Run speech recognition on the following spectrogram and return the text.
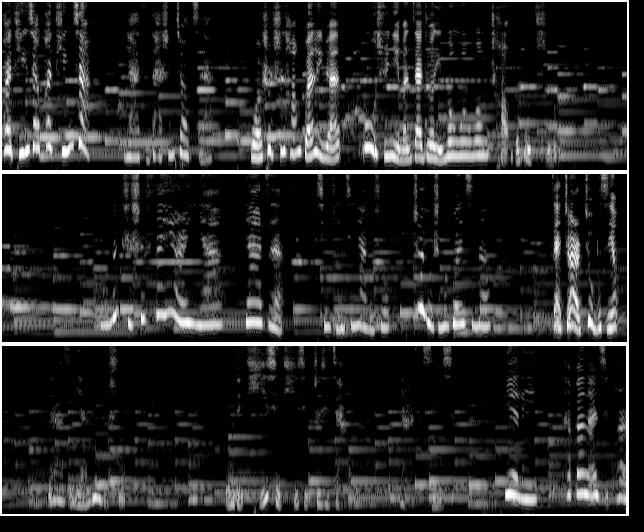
快停下！快停下！鸭子大声叫起来：“我是池塘管理员，不许你们在这里嗡嗡嗡吵个不停。”我们只是飞而已啊。鸭子，蜻蜓惊讶地说：“这有什么关系呢？在这儿就不行。”鸭子严厉地说：“我得提醒提醒这些家伙。”鸭子心想。夜里，他搬来几块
